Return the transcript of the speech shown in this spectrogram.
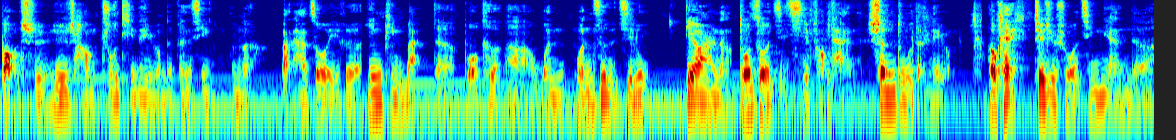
保持日常主体内容的更新，那么把它作为一个音频版的博客啊文文字的记录。第二呢，多做几期访谈，深度的内容。OK，这就是我今年的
